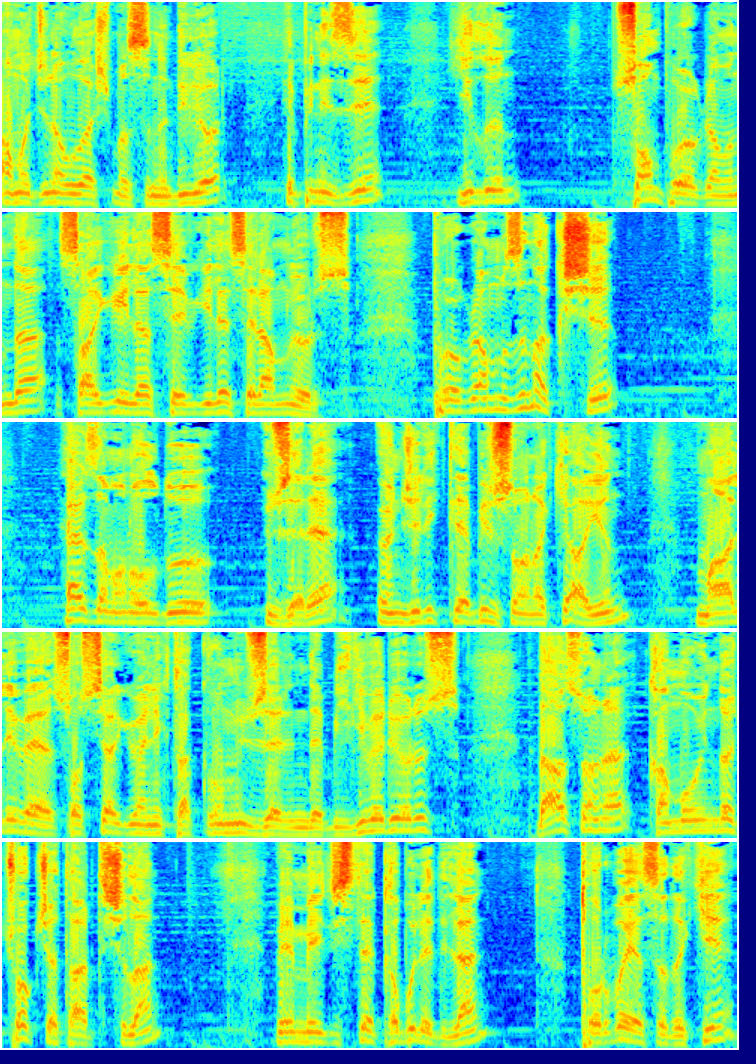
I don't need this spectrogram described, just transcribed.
amacına ulaşmasını diliyor. Hepinizi yılın son programında saygıyla, sevgiyle selamlıyoruz. Programımızın akışı her zaman olduğu üzere öncelikle bir sonraki ayın mali ve sosyal güvenlik takvimi üzerinde bilgi veriyoruz. Daha sonra kamuoyunda çokça tartışılan ve mecliste kabul edilen torba yasadaki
